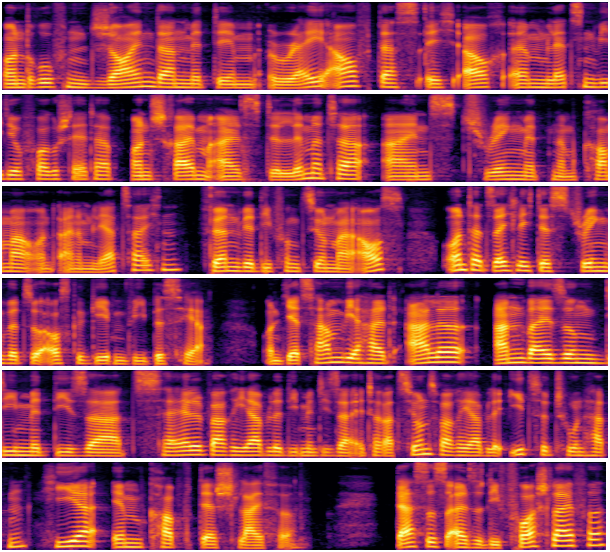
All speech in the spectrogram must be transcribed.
und rufen join dann mit dem Array auf, das ich auch im letzten Video vorgestellt habe und schreiben als Delimiter ein String mit einem Komma und einem Leerzeichen. Führen wir die Funktion mal aus und tatsächlich der String wird so ausgegeben wie bisher. Und jetzt haben wir halt alle Anweisungen, die mit dieser Zählvariable, die mit dieser Iterationsvariable i zu tun hatten, hier im Kopf der Schleife. Das ist also die Vorschleife.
